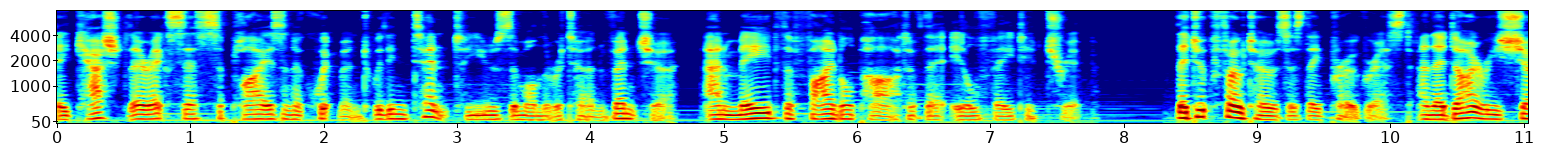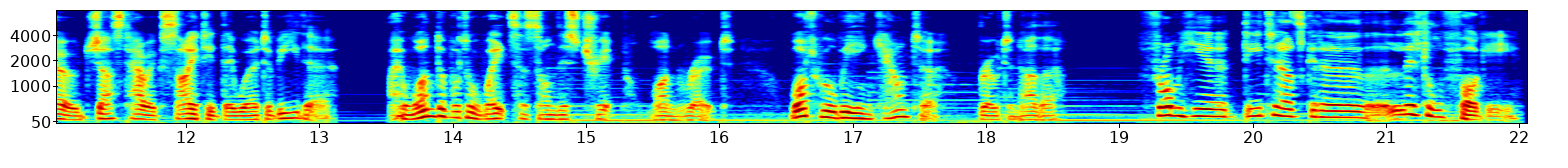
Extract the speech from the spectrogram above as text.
they cached their excess supplies and equipment with intent to use them on the return venture, and made the final part of their ill fated trip. They took photos as they progressed, and their diaries show just how excited they were to be there. I wonder what awaits us on this trip, one wrote. What will we encounter? wrote another. From here, details get a little foggy.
